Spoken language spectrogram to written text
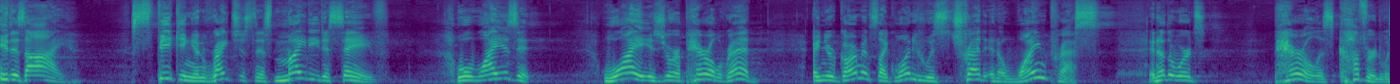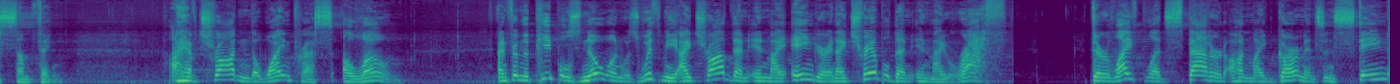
It is I, speaking in righteousness, mighty to save. Well, why is it? Why is your apparel red and your garments like one who is tread in a winepress? In other words, peril is covered with something. I have trodden the winepress alone. And from the peoples, no one was with me. I trod them in my anger and I trampled them in my wrath. Their lifeblood spattered on my garments and stained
